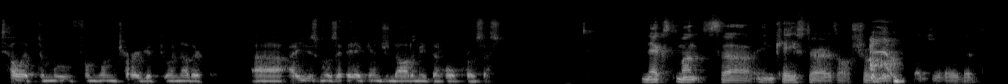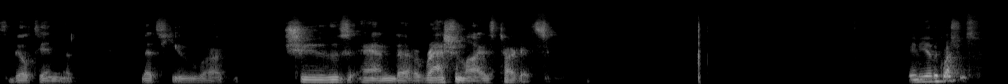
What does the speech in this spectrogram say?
tell it to move from one target to another. Uh, I use Mosaic Engine to automate that whole process. Next month's uh, in KStars, I'll show you a that's built in that lets you uh, choose and uh, rationalize targets. Any other questions?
